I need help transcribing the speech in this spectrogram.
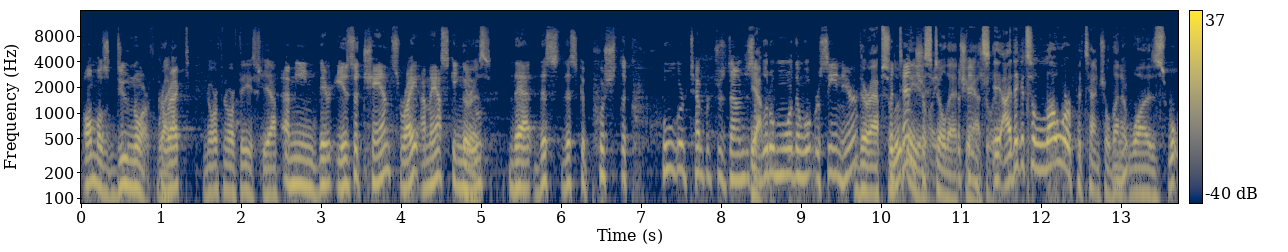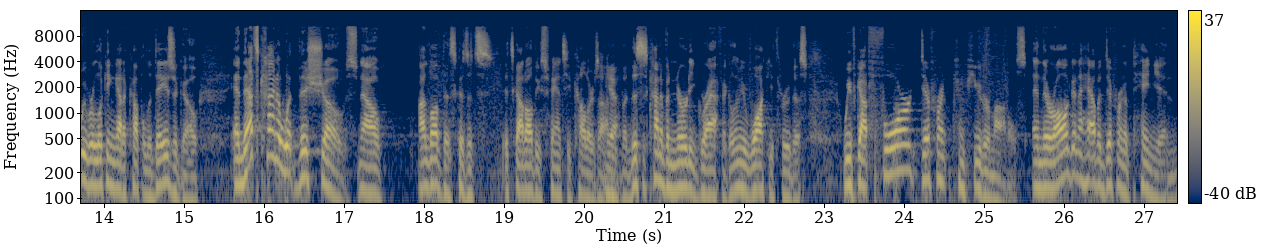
almost due north, Right. correct? North, northeast, yeah. I mean, there is a chance, right? I'm asking There you is. that this this could push the cooler temperatures down just Yeah. a little more than what we're seeing here. There absolutely is still that chance. I think it's a lower potential than Mm-hmm. it was what we were looking at a couple of days ago. And that's kind of what this shows. Now, I love this because it's, it's got all these fancy colors on Yeah. it, but this is kind of a nerdy graphic. Let me walk you through this. We've got four different computer models, and they're all going to have a different opinion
